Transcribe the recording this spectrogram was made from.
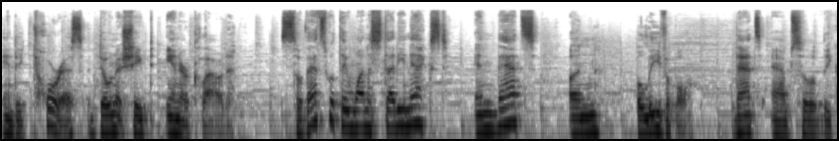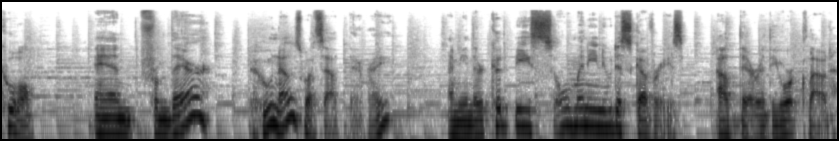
and a torus, donut shaped inner cloud. So that's what they want to study next. And that's unbelievable. That's absolutely cool. And from there, who knows what's out there, right? I mean, there could be so many new discoveries out there in the Oort cloud.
